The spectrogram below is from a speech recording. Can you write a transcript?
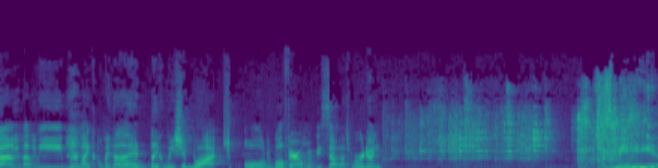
um, but we were like, oh my god, like we should watch old Will Ferrell movies. So that's what we're doing. Me.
